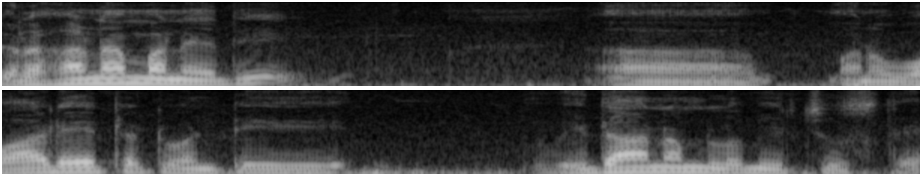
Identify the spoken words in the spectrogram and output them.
గ్రహణం అనేది మనం వాడేటటువంటి విధానంలో మీరు చూస్తే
